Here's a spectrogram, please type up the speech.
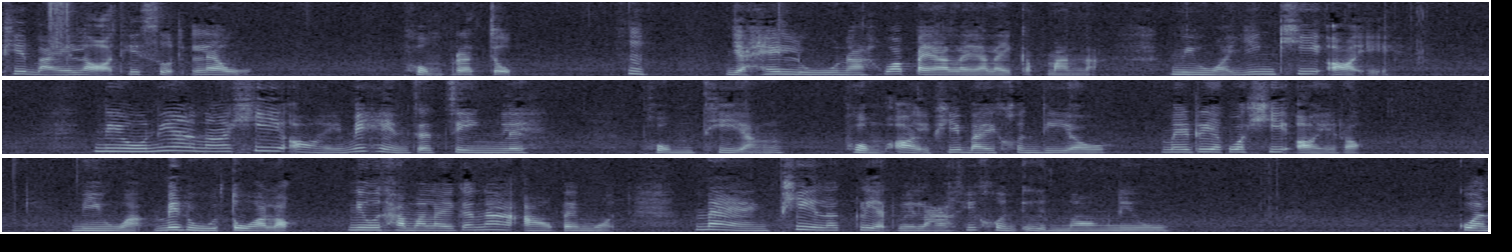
พี่ไบร์ทหล่อที่สุดแล้ว ผมประจบ อย่าให้รู้นะ ว่าไปอะไรอะไรกับมันอะนิวอะยิ่งขี้อ่อย นิวเนี่ยนะขี้อ่อยไม่เห็นจะจริงเลย ผมเถียง ผมอ่อยพี่ไบร์ทคนเดียว ไม่เรียกว่าขี้อ่อยหรอก นิวอะไม่รู้ตัวหรอก นิวทำอะไรก็น่าเอาไปหมด แม่งพี่ละเกลียดเวลาที่คนอื่นมองนิว กวน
